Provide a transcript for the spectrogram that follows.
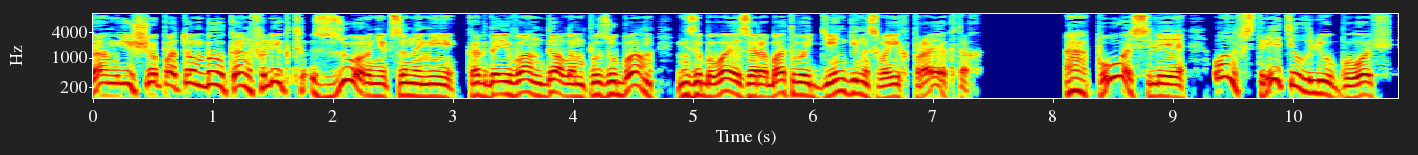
Там еще потом был конфликт с Зорницынами, когда Иван дал им по зубам, не забывая зарабатывать деньги на своих проектах. А после он встретил любовь,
